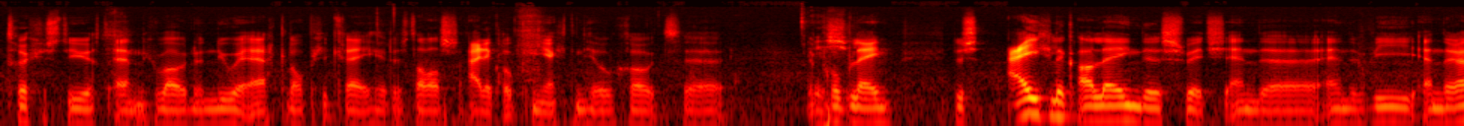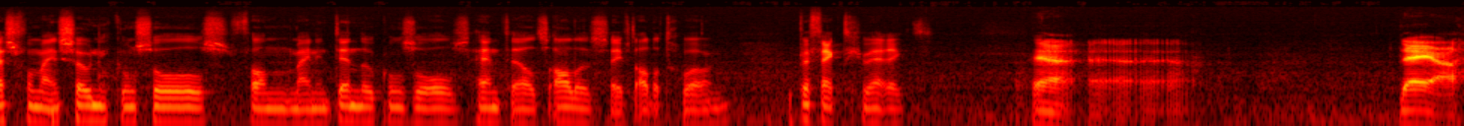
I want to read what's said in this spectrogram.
teruggestuurd en gewoon een nieuwe R-knop gekregen. Dus dat was eigenlijk ook niet echt een heel groot eh, probleem. Dus eigenlijk alleen de Switch en de, en de Wii en de rest van mijn Sony-consoles, van mijn Nintendo-consoles, handhelds, alles heeft altijd gewoon perfect gewerkt. Ja, ja. Nee, ja.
